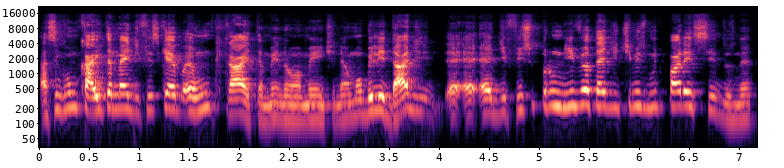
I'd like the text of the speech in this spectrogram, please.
Assim como cair também é difícil, que é, é um que cai também, normalmente, né? A mobilidade é, é, é difícil para um nível até de times muito parecidos, né?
